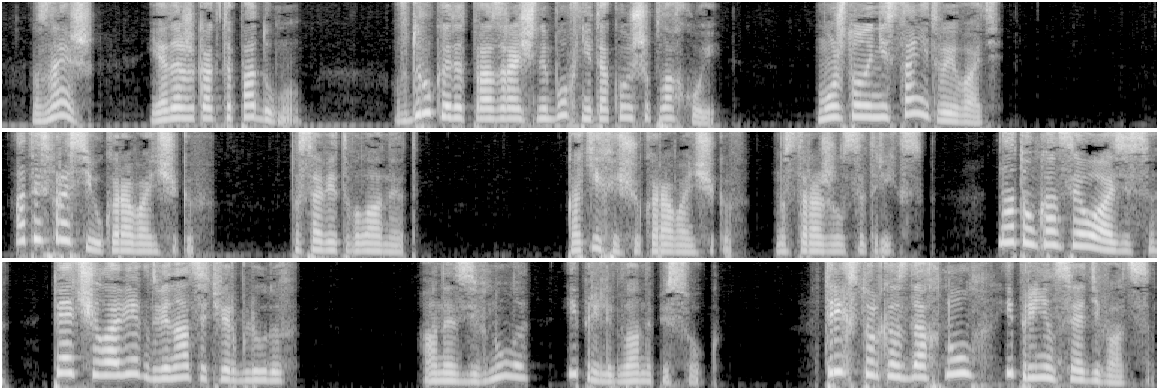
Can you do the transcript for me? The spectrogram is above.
— Знаешь, я даже как-то подумал. Вдруг этот прозрачный бог не такой уж и плохой? Может, он и не станет воевать? — А ты спроси у караванщиков, — посоветовала Аннет. — Каких еще караванщиков? — насторожился Трикс. — На том конце оазиса. Пять человек, двенадцать верблюдов. Аннет зевнула и прилегла на песок. Трикс только вздохнул и принялся одеваться.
